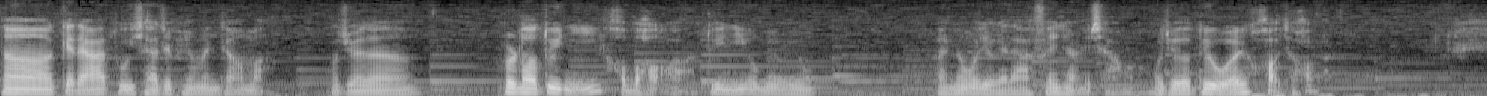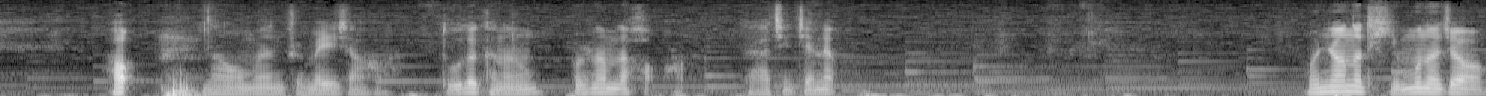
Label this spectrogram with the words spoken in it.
那给大家读一下这篇文章吧。我觉得不知道对你好不好啊？对你有没有用？反正我就给大家分享一下。我觉得对我也好就好了。好，那我们准备一下哈，读的可能不是那么的好哈，大家请见谅。文章的题目呢叫《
